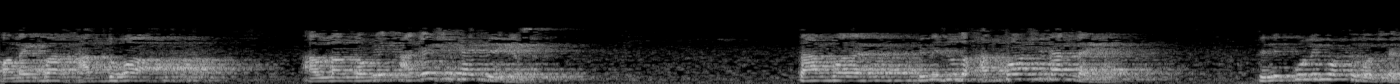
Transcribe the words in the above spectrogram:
অনেকবার হাত ধোয়া আল্লাহ নবী আগে শিখাই দিয়ে গেছে। তারপরে তিনি শুধু হাত ধোয়া শিখান নাই, তিনি কুলি করতে বলছেন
